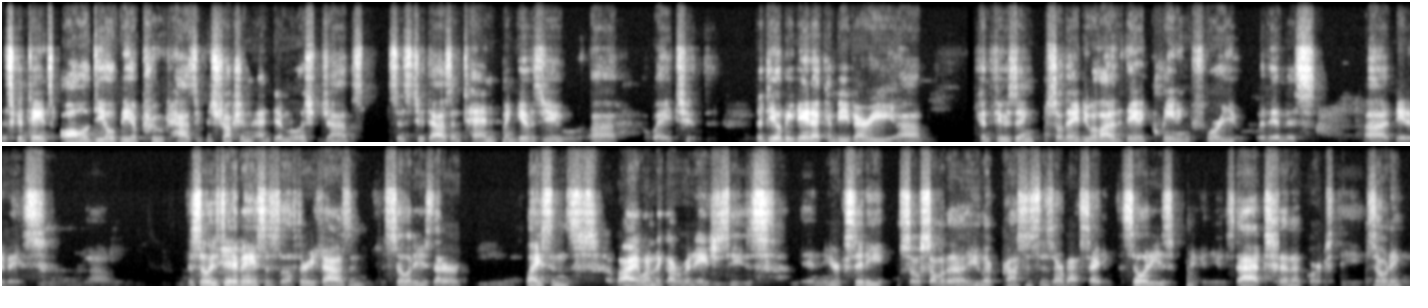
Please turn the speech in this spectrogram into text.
This contains all DOB approved housing construction and demolition jobs since 2010 and gives you uh, way to. The DOB data can be very um, confusing, so they do a lot of the data cleaning for you within this uh, database. Um, facilities database is the 30,000 facilities that are licensed by one of the government agencies in New York City. So some of the ULURP processes are about siting facilities. You can use that. Then of course the zoning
